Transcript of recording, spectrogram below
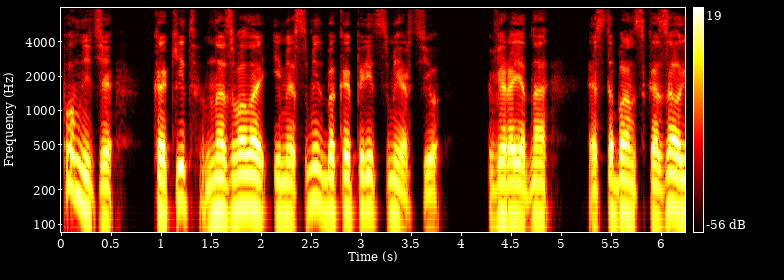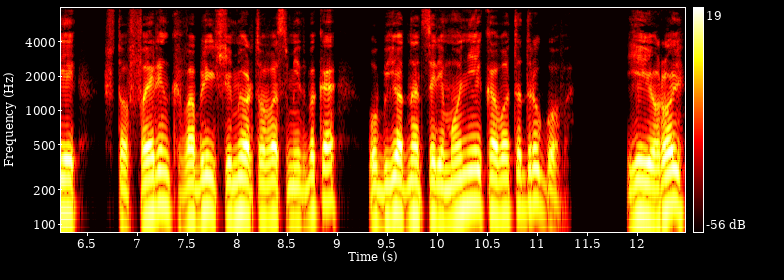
Помните, как Кит назвала имя Смитбека перед смертью. Вероятно, Эстебан сказал ей, что Феринг в обличье мертвого Смитбека убьет на церемонии кого-то другого. Ее роль,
